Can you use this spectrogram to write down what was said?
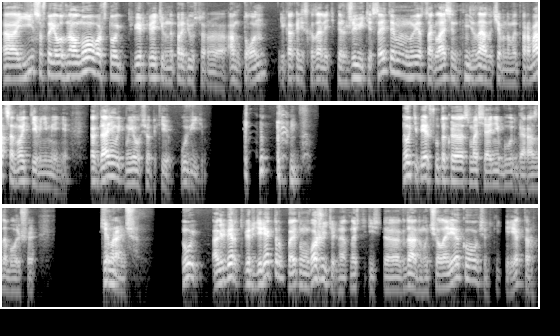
А, Единственное, что я узнал нового, что теперь креативный продюсер э, Антон. И как они сказали, теперь живите с этим. Ну, я согласен. Не знаю, зачем нам информация, но тем не менее. Когда-нибудь мы его все-таки увидим. Ну, и теперь шуток э, с Масяней будет гораздо больше, чем раньше. Ну, Альберт теперь директор, поэтому уважительно относитесь э, к данному человеку. Все-таки директор.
